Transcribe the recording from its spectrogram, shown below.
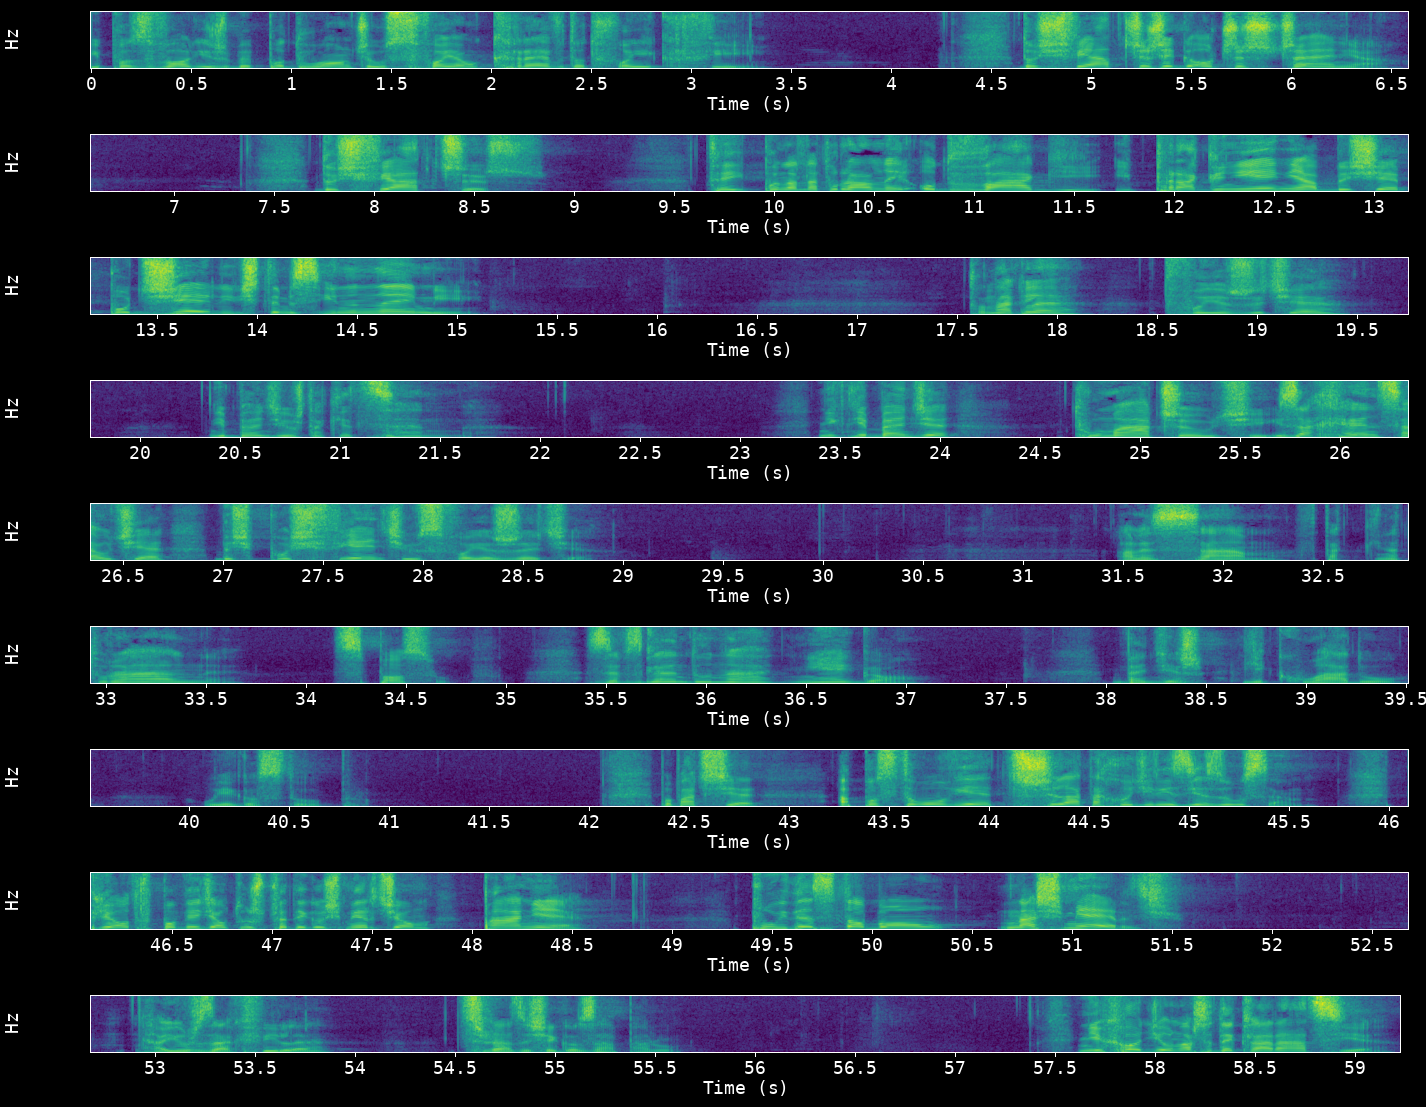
i pozwolisz, by podłączył swoją krew do Twojej krwi, doświadczysz Jego oczyszczenia, doświadczysz tej ponadnaturalnej odwagi i pragnienia, by się podzielić tym z innymi, to nagle Twoje życie nie będzie już takie cenne. Nikt nie będzie tłumaczył ci i zachęcał cię, byś poświęcił swoje życie. Ale sam w taki naturalny sposób, ze względu na Niego, będziesz je kładł u Jego stóp. Popatrzcie, apostołowie trzy lata chodzili z Jezusem. Piotr powiedział tuż przed Jego śmiercią: Panie, pójdę z Tobą na śmierć. A już za chwilę trzy razy się go zaparł. Nie chodzi o nasze deklaracje.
